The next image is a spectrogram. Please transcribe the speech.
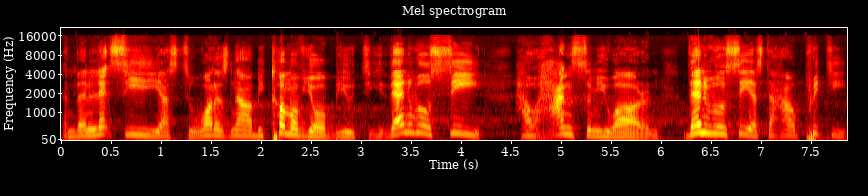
And then let's see as to what has now become of your beauty. Then we'll see how handsome you are, and then we'll see as to how pretty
